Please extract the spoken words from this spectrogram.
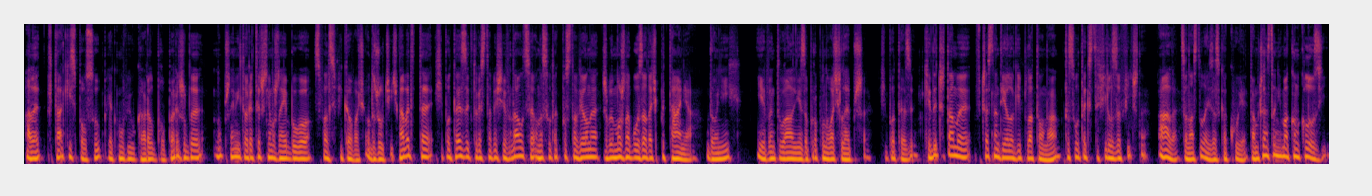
ale w taki sposób, jak mówił Karl Popper, żeby no przynajmniej teoretycznie można je było sfalsyfikować, odrzucić. Nawet te hipotezy, które stawia się w nauce, one są tak postawione, żeby można było zadać pytania do nich i ewentualnie zaproponować lepsze hipotezy. Kiedy czytamy wczesne dialogi Platona, to są teksty filozoficzne, ale co nas tutaj zaskakuje, tam często nie ma konkluzji,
